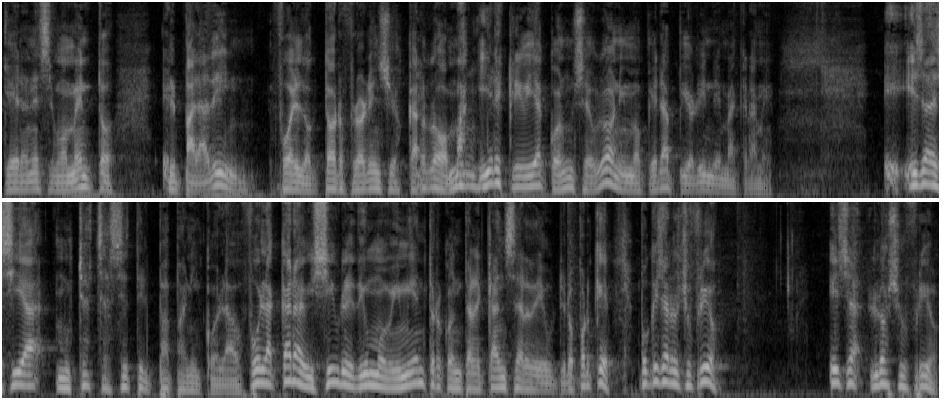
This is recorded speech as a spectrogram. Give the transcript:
que era en ese momento el paladín fue el doctor Florencio Escardoma, y él escribía con un seudónimo que era Piolín de Macramé. E, ella decía, muchacha, sete el Papa Nicolau. Fue la cara visible de un movimiento contra el cáncer de útero. ¿Por qué? Porque ella lo sufrió. Ella lo sufrió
